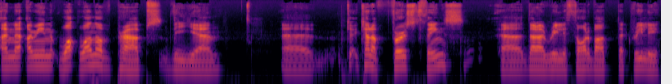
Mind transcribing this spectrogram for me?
And uh, I mean, what one of perhaps the uh, uh, kind of first things uh, that I really thought about that really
